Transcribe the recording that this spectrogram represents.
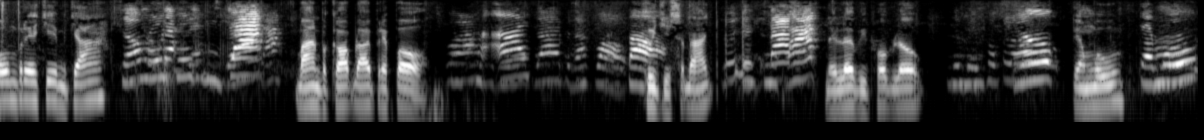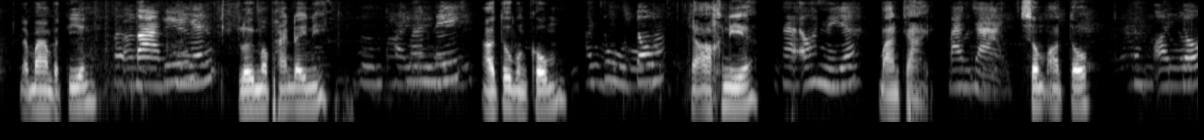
សូមព្រះជាម្ចាស់សូមព្រះម្ចាស់បានប្រកបដោយព្រះពរអើយដល់ព្រះពរគឺជាស្ដេចគឺជាស្ដាប់នៅលើពិភពលោកពិភពលោកទាំងមូលតែមូដែលបានប្រទានបានរៀនលុយមកផែនដីនេះរឿងផៃនេះឲ្យទូបង្គំឲ្យទូទុំទាំងអស់គ្នាតែអស់នេះបានចាយបានចាយសូមអត់ទោសសូមឲ្យទោស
